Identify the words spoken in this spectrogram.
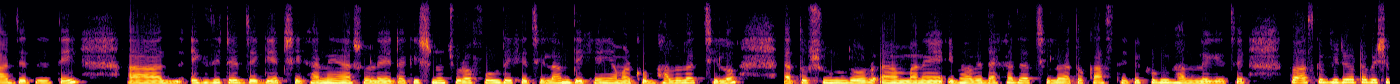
আর যেতে, যেতেই আ এক্সিট এর যে গেট সেখানে আসলে এটা কৃষ্ণচূড়া ফুল দেখেছিলাম। দেখেই আমার খুব ভালো লাগছিল। এত সুন্দর মানে এভাবে দেখা যাচ্ছিল এত কাছ থেকে খুবই ভালো লেগেছে। তো আজকের ভিডিওটা বেশি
